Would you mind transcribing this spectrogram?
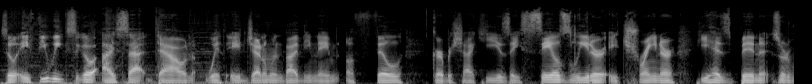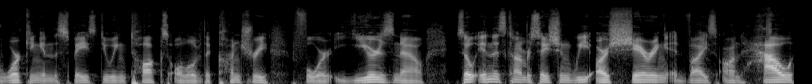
So, a few weeks ago, I sat down with a gentleman by the name of Phil Gerbyshak. He is a sales leader, a trainer. He has been sort of working in the space, doing talks all over the country for years now. So, in this conversation, we are sharing advice on how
